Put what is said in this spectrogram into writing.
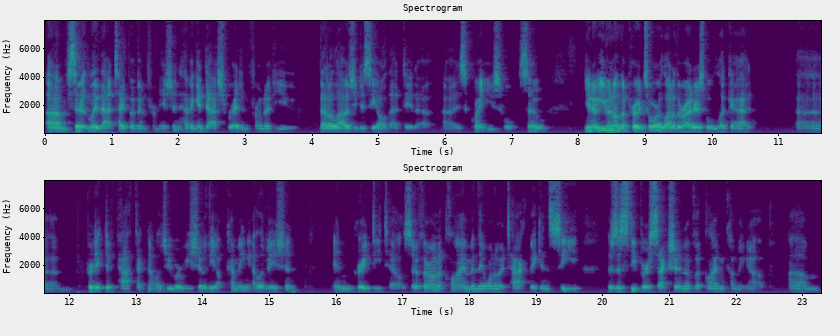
um, certainly that type of information, having a dash right in front of you that allows you to see all that data uh, is quite useful. So you know, even on the Pro Tour, a lot of the riders will look at um, predictive path technology where we show the upcoming elevation in great detail. So if they're on a climb and they want to attack, they can see there's a steeper section of the climb coming up. Um,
